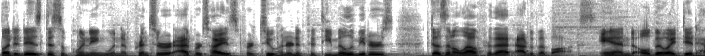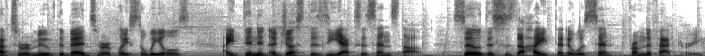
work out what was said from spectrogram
but it is disappointing when a printer advertised for 250mm doesn't allow for that out of the box. And although I did have to remove the bed to replace the wheels, I didn't adjust the Z-axis end stop, so this is the height that it was sent from the factory.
